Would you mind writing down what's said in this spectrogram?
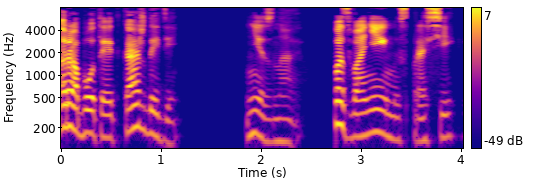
Работает каждый день. Не знаю. Позвони им и спроси.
